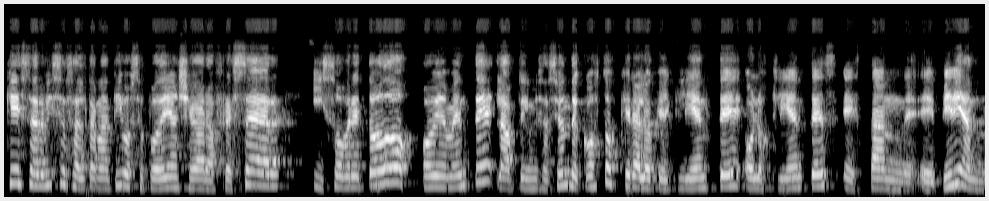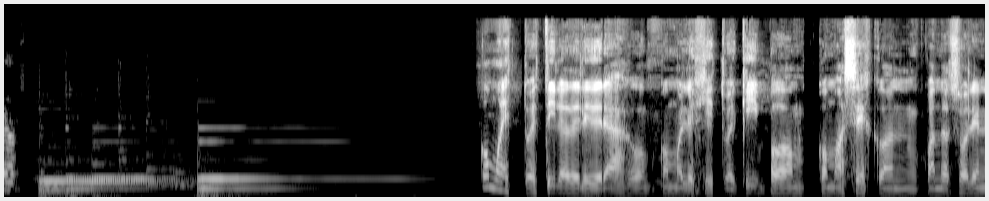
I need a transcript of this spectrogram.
qué servicios alternativos se podían llegar a ofrecer y sobre todo, obviamente, la optimización de costos, que era lo que el cliente o los clientes están eh, pidiendo. ¿Cómo es tu estilo de liderazgo? ¿Cómo elegís tu equipo? ¿Cómo haces con cuando suelen,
